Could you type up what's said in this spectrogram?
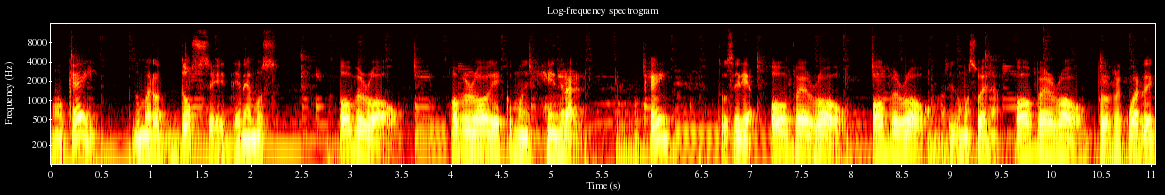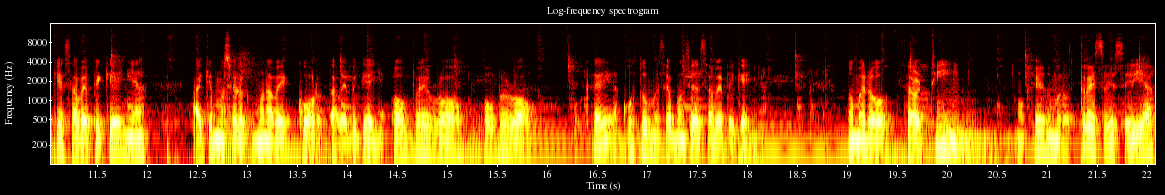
Ok, Número 12 tenemos overall. Overall es como en general. ¿Ok? Entonces sería overall. Overall. Así como suena. Overall. Pero recuerden que esa B pequeña hay que pronunciarla como una B corta. B pequeña. Overall. Overall. ¿Ok? Acostúmbrese a pronunciar esa B pequeña. Número 13. ¿Ok? Número 13 sería.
